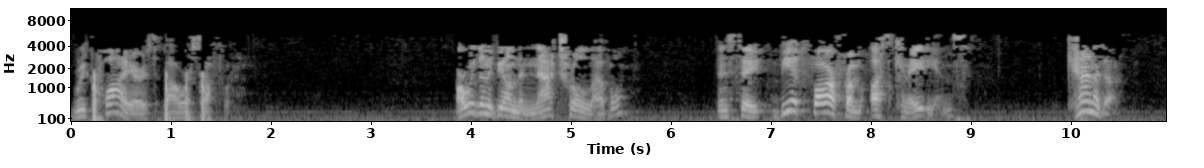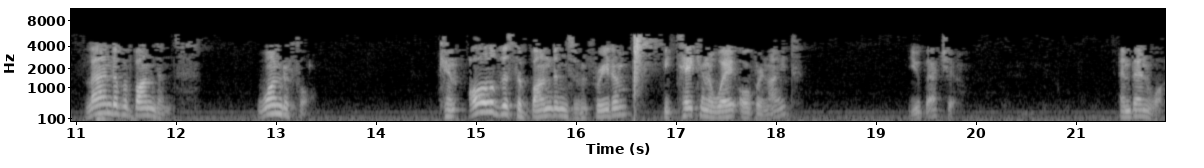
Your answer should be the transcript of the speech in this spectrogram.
requires our suffering? Are we going to be on the natural level and say, be it far from us Canadians, Canada, land of abundance, wonderful. Can all of this abundance and freedom be taken away overnight? You betcha. And then what?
